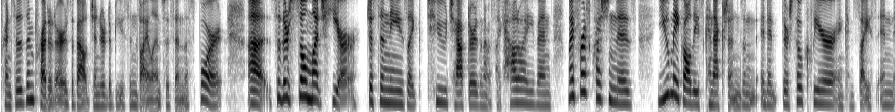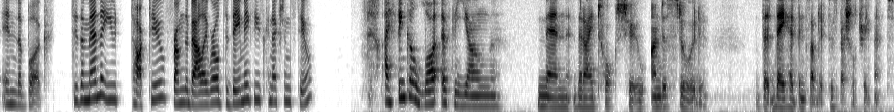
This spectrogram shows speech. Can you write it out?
Princes and Predators about gendered abuse and violence within the sport. Uh, so there's so much here just in these like two chapters. And I was like, how do I even? My first question is you make all these connections and, and it, they're so clear and concise in, in the book. Did the men that you talked to from the ballet world, did they make these connections too? I think a lot of the young men that I talked to understood that they had been subject to special treatment.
